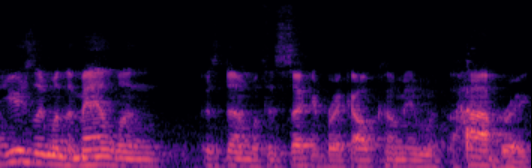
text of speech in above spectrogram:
I'll usually when the mandolin is done with his second break, I'll come in with the high break.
